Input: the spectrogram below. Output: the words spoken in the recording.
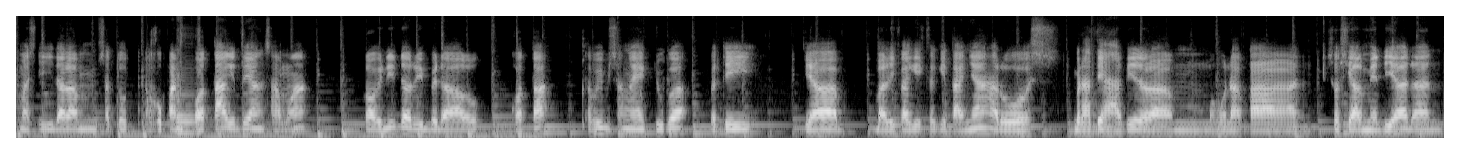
masih dalam satu cakupan kota gitu yang sama. Kalau ini dari beda kota tapi bisa nge-hack juga. Berarti ya balik lagi ke kitanya harus berhati-hati dalam menggunakan sosial media dan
